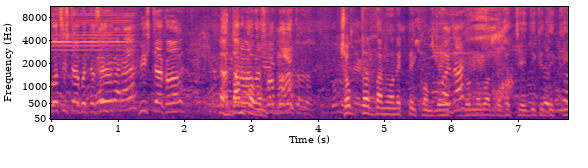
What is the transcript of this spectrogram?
পঁচিশ টাকা করতেছে বিশ টাকা। দাম কম সবটার দামে অনেকটাই কম। যাই ধন্যবাদ দেখাচ্ছে এইদিকে দেখি।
